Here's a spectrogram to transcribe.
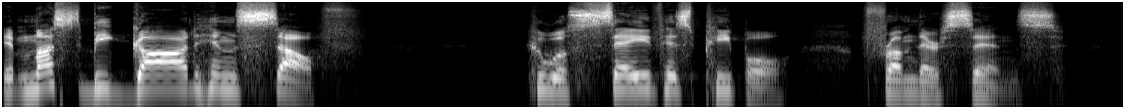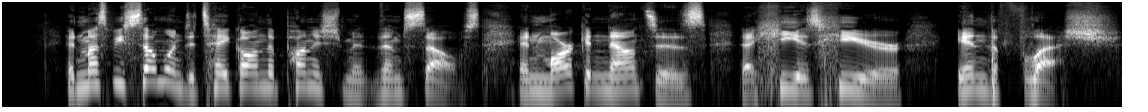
It must be God Himself who will save His people from their sins. It must be someone to take on the punishment themselves. And Mark announces that He is here in the flesh.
